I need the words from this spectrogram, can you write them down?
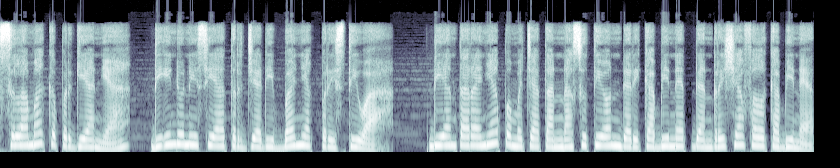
Selama kepergiannya, di Indonesia terjadi banyak peristiwa. Di antaranya pemecatan Nasution dari kabinet dan reshuffle kabinet.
